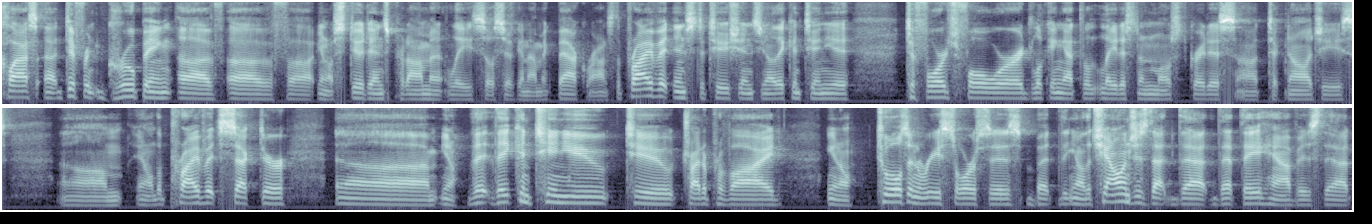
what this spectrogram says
class, a different grouping of, of uh, you know students, predominantly socioeconomic backgrounds. The private institutions, you know, they continue to forge forward, looking at the latest and most greatest uh, technologies. Um, you know, the private sector, um, you know, they, they continue to try to provide, you know, tools and resources, but the, you know the challenges that that that they have is that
